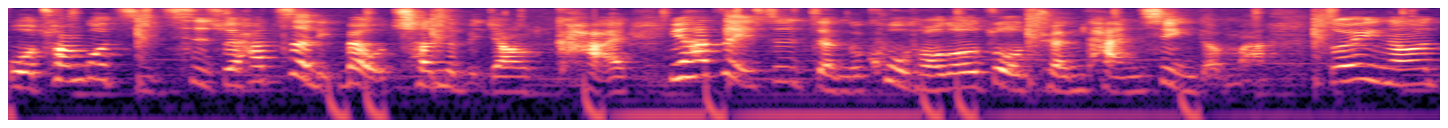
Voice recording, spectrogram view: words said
我穿过几次，所以它这里被我撑得比较开，因为它这里是整个裤头都是做全弹性的嘛，所以呢，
